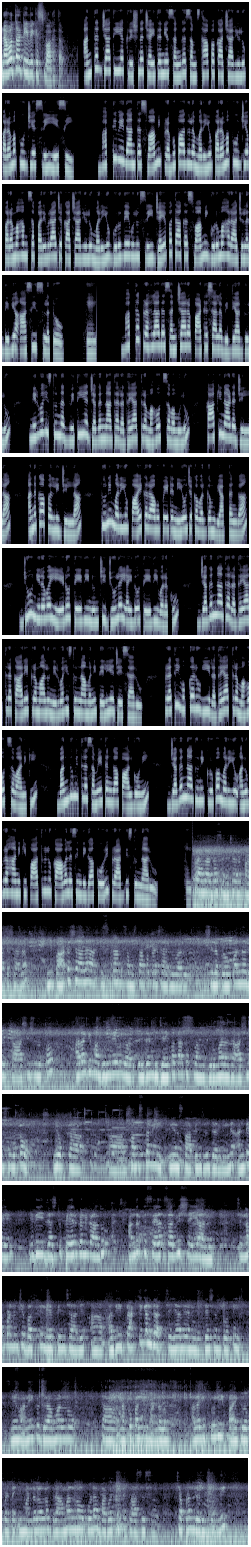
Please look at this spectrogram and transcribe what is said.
నవత టీవీకి స్వాగతం. అంతర్జాతీయ కృష్ణ చైతన్య సంఘ సంస్థాపకాచార్యులు పరమపూజ్య శ్రీ ఏసి భక్తివేదాంత స్వామి ప్రభుపాదుల మరియు పరమపూజ్య పరమహంస పరివ్రాజకాచార్యులు మరియు గురుదేవులు శ్రీ జయపతాక స్వామి గురుమహారాజుల దివ్య ఆశీస్సులతో భక్త ప్రహ్లాద సంచార పాఠశాల విద్యార్థులు నిర్వహిస్తున్న ద్వితీయ జగన్నాథ రథయాత్ర మహోత్సవములు కాకినాడ జిల్లా అనకాపల్లి జిల్లా తుని మరియు పాయకరావుపేట నియోజకవర్గం వ్యాప్తంగా జూన్ ఇరవై ఏడో తేదీ నుంచి జూలై ఐదో తేదీ వరకు జగన్నాథ రథయాత్ర కార్యక్రమాలు నిర్వహిస్తున్నామని తెలియజేశారు. ప్రతి ఒక్కరూ ఈ రథయాత్ర మహోత్సవానికి బంధుమిత్ర సమేతంగా పాల్గొని జగన్నాథుని కృప మరియు అనుగ్రహానికి పాత్రులు కావలసిందిగా కోరి ప్రార్థిస్తున్నారు. ప్రహ్లాద సంచార పాఠశాల. ఈ పాఠశాల ఇస్కాన్ సంస్థాపకాచార్యులు వారు శిల ప్రభుపాల యొక్క ఆశీస్సులతో అలాగే మా గురుదేవులు వారు త్రిదండి జయపతాక స్వామి గురుమహారాజు ఆశీస్సులతో ఈ యొక్క సంస్థని నేను స్థాపించడం జరిగింది. అంటే ఇది జస్ట్ పేరుకని కాదు అందరికీ సే సర్వీస్ చేయాలి చిన్నప్పటి నుంచి భక్తి నేర్పించాలి అది ప్రాక్టికల్గా చేయాలి అనే ఉద్దేశంతో నేను అనేక గ్రామాల్లో చా- నక్కపల్లి మండలం అలాగే తుని పాయకురపేట ఈ మండలాల్లో గ్రామాల్లో కూడా భగవద్గీత క్లాసెస్ చెప్పడం జరుగుతుంది.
